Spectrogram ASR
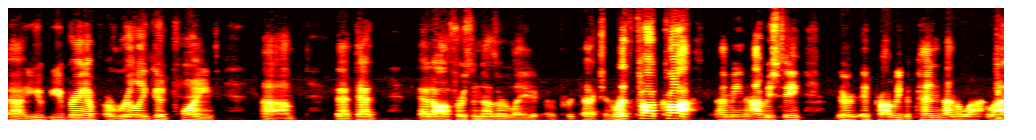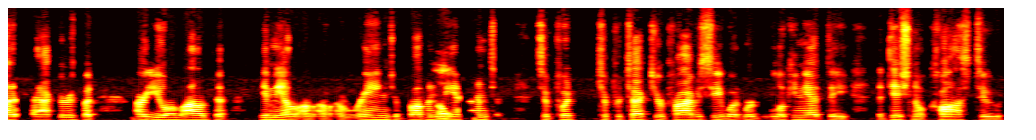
uh, you you bring up a really good point um, that that that offers another layer of protection. Let's talk cost. I mean, obviously, there it probably depends on a lot, lot of factors, but are you allowed to give me a, a, a range above and oh. beyond to to put to protect your privacy? What we're looking at the additional cost to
